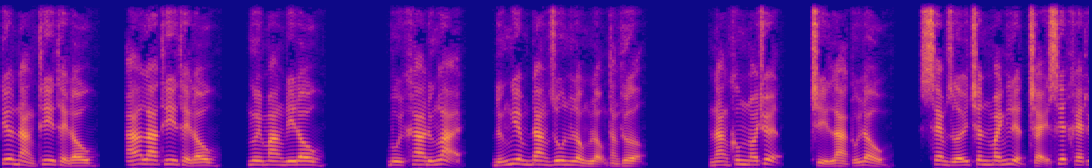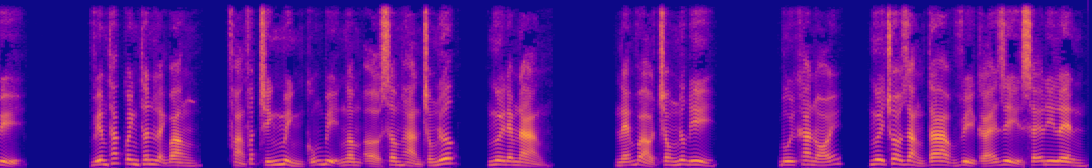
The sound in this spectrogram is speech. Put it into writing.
kia nàng thi thể đâu, á la thi thể đâu, người mang đi đâu. Bùi Kha đứng lại, đứng nghiêm đang run lồng lộng thằng thượng. Nàng không nói chuyện, chỉ là cúi đầu, xem dưới chân mãnh liệt chảy xiết khe thủy. Viêm thác quanh thân lạnh băng, phảng phất chính mình cũng bị ngâm ở sâm hàn trong nước, ngươi đem nàng ném vào trong nước đi. Bùi Kha nói, ngươi cho rằng ta vì cái gì sẽ đi lên,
